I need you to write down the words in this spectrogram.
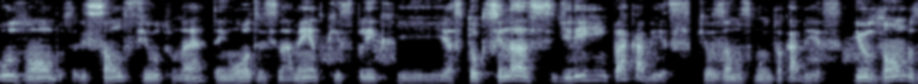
os ombros eles são um filtro, né? Tem outro ensinamento que explica que as toxinas se dirigem para cabeça, que usamos muito a cabeça, e os ombros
